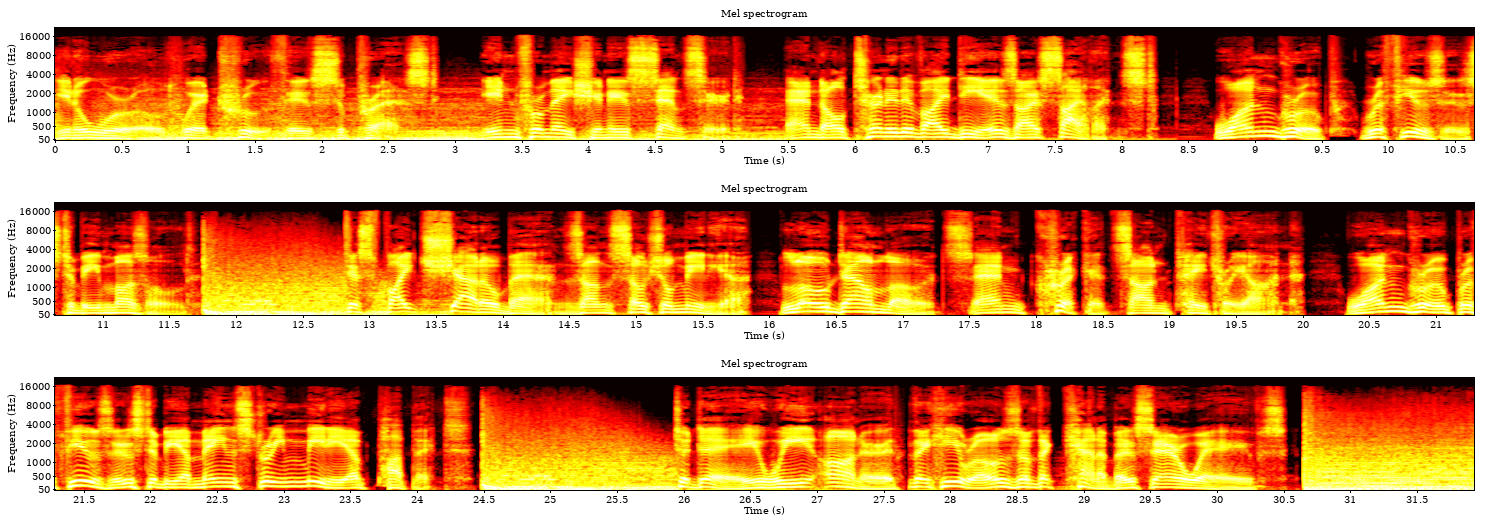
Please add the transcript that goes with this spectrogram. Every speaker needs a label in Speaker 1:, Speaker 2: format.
Speaker 1: In a world where truth is suppressed, information is censored, and alternative ideas are silenced, one group refuses to be muzzled. Despite shadow bans on social media, low downloads, and crickets on Patreon, one group refuses to be a mainstream media puppet. Today, we honor the heroes of the cannabis airwaves.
